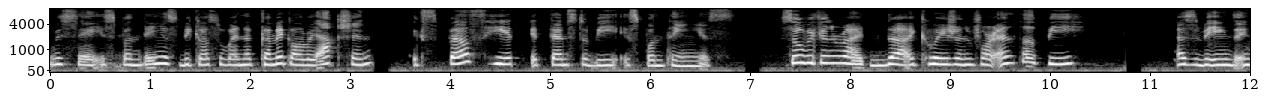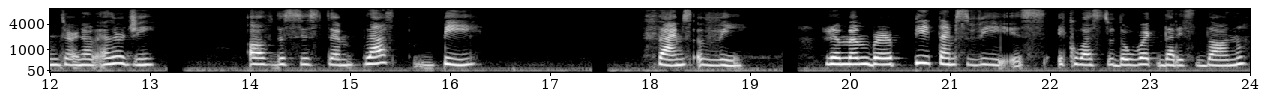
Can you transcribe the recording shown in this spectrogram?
We say spontaneous because when a chemical reaction expels heat, it tends to be spontaneous. So we can write the equation for enthalpy as being the internal energy of the system plus P times V. Remember, P times V is equals to the work that is done.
